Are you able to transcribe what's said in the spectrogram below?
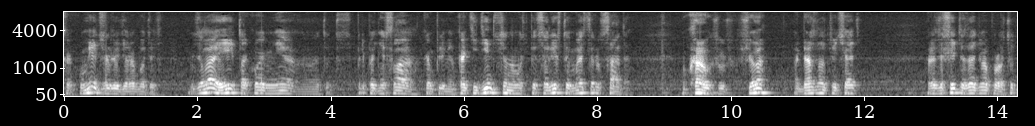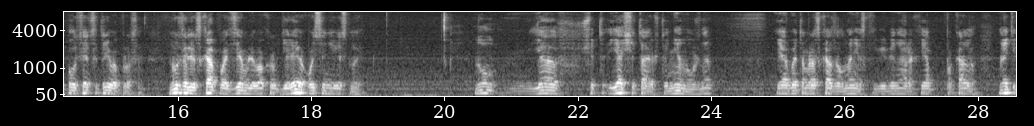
как умеют же люди работать, взяла и такой мне э, этот, преподнесла комплимент, как единственному специалисту и мастеру сада. Ну как тут, все, обязан отвечать. Разрешите задать вопрос. Тут получается три вопроса. Нужно ли вскапывать землю вокруг деревьев осенью и весной? Ну, я, я считаю, что не нужно. Я об этом рассказывал на нескольких вебинарах. Я показывал, знаете,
